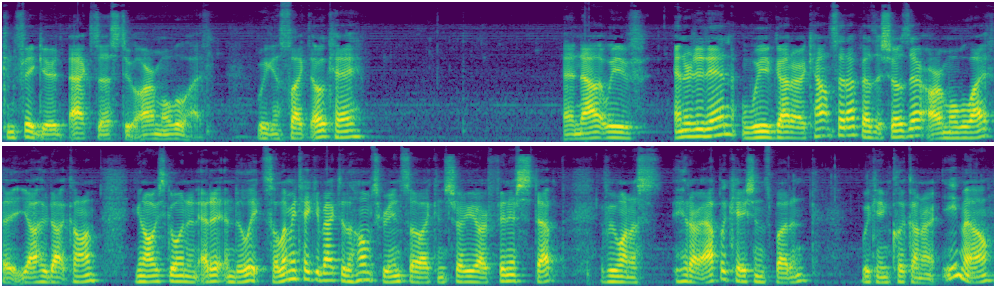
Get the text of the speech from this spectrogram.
configured access to our mobile life. We can select OK. And now that we've entered it in. We've got our account set up as it shows there, our mobile life at yahoo.com. You can always go in and edit and delete. So let me take you back to the home screen so I can show you our finished step. If we want to hit our applications button, we can click on our email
